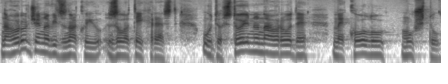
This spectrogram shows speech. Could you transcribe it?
нагороджено відзнакою Золотий Хрест удостоєно нагороди Миколу Мушту.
